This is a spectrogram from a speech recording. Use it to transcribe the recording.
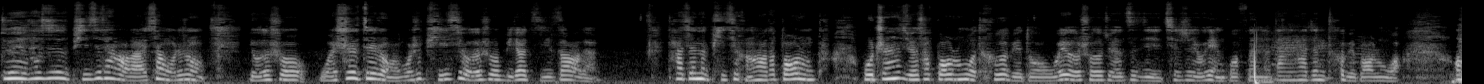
对，他是脾气太好了，像我这种，有的时候我是这种，我是脾气有的时候比较急躁的，他真的脾气很好，他包容他，我真的觉得他包容我特别多，我有的时候都觉得自己其实有点过分了，但是他真的特别包容我，哦，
